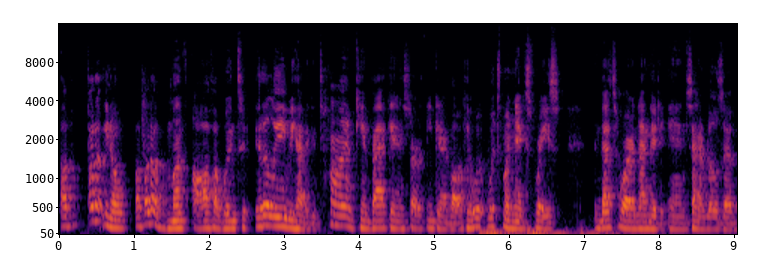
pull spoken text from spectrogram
about a, you know about a month off. I went to Italy. We had a good time. Came back and started thinking about okay, what, what's my next race? And that's where I landed in Santa Rosa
